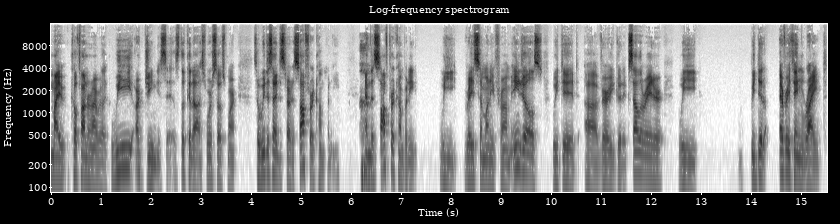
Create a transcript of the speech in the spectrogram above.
my co-founder and I were like, we are geniuses. Look at us. We're so smart. So we decided to start a software company. And the software company, we raised some money from angels. We did a very good accelerator. We we did everything right.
